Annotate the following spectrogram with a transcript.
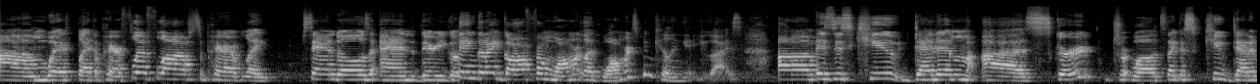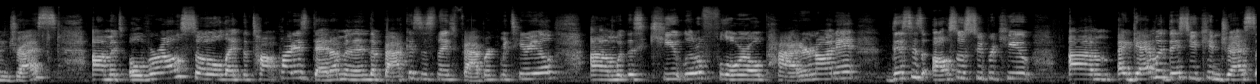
um, with like a pair of flip-flops, a pair of like sandals and there you go. Thing that I got from Walmart like Walmart's been killing it you guys. Um, is this cute denim uh, skirt well it's like a cute denim dress. Um, it's overall so like the top part is denim and then the back is this nice fabric material um, with this cute little floral pattern on it. This is also super cute um, again, with this, you can dress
